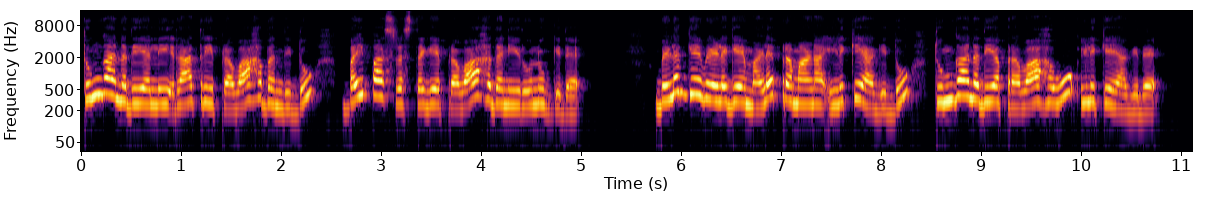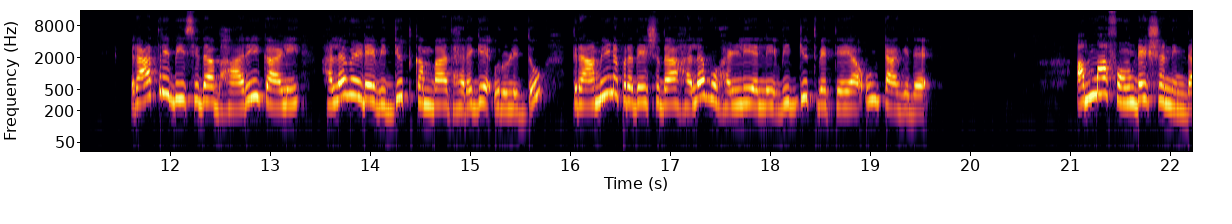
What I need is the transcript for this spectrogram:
ತುಂಗಾ ನದಿಯಲ್ಲಿ ರಾತ್ರಿ ಪ್ರವಾಹ ಬಂದಿದ್ದು ಬೈಪಾಸ್ ರಸ್ತೆಗೆ ಪ್ರವಾಹದ ನೀರು ನುಗ್ಗಿದೆ. ಬೆಳಗ್ಗೆ ವೇಳೆಗೆ ಮಳೆ ಪ್ರಮಾಣ ಇಳಿಕೆಯಾಗಿದ್ದು ತುಂಗಾ ನದಿಯ ಪ್ರವಾಹವೂ ಇಳಿಕೆಯಾಗಿದೆ. ರಾತ್ರಿ ಬೀಸಿದ ಭಾರೀ ಗಾಳಿ ಹಲವೆಡೆ ವಿದ್ಯುತ್ ಕಂಬ ಧರೆಗೆ ಉರುಳಿದ್ದು ಗ್ರಾಮೀಣ ಪ್ರದೇಶದ ಹಲವು ಹಳ್ಳಿಯಲ್ಲಿ ವಿದ್ಯುತ್ ವ್ಯತ್ಯಯ ಉಂಟಾಗಿದೆ. ಅಮ್ಮ ಫೌಂಡೇಶನ್ನಿಂದ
